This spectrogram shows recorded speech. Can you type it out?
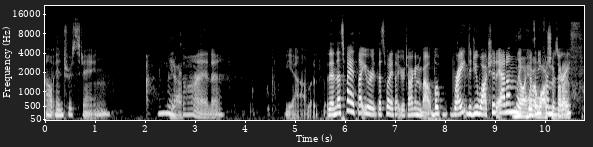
Oh, interesting. Oh my Yeah. god. Yeah, but then that's why I thought you were. That's what I thought you were talking about. But right? Did you watch it, Adam? no, like, I haven't wasn't he watched from it, but Missouri? I've,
